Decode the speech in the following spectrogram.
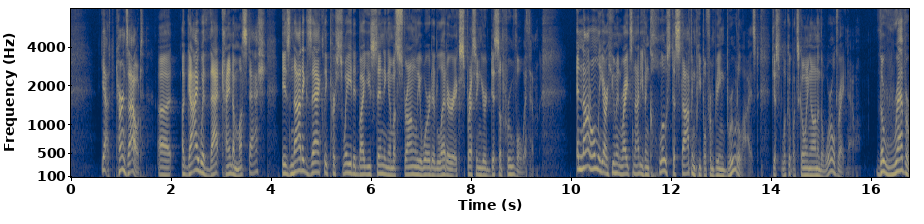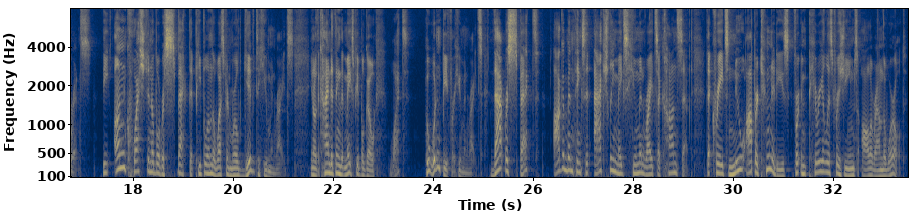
Yeah, turns out uh, a guy with that kind of mustache is not exactly persuaded by you sending him a strongly worded letter expressing your disapproval with him. And not only are human rights not even close to stopping people from being brutalized, just look at what's going on in the world right now. The reverence, the unquestionable respect that people in the Western world give to human rights, you know, the kind of thing that makes people go, What? Who wouldn't be for human rights? That respect, Agamben thinks it actually makes human rights a concept that creates new opportunities for imperialist regimes all around the world.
